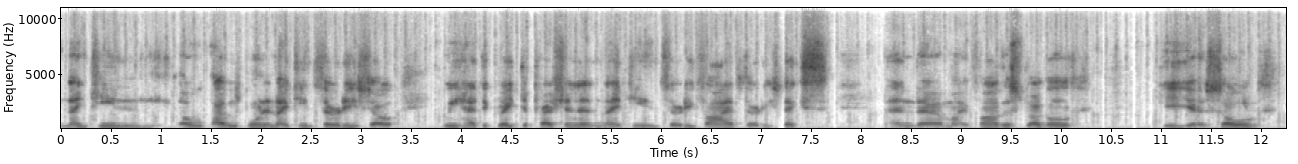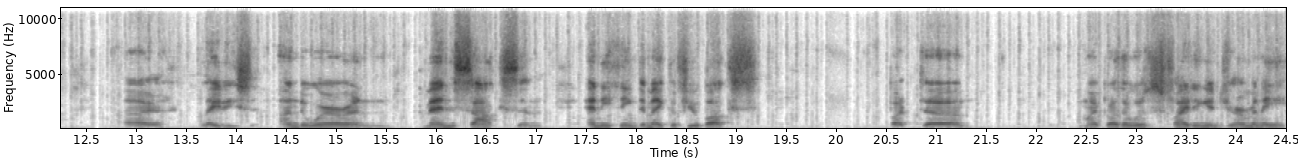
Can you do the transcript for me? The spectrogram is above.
19 oh I was born in 1930 so we had the Great Depression in 1935 36 and uh, my father struggled he uh, sold uh, ladies underwear and men's socks and anything to make a few bucks. But uh, my brother was fighting in Germany,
